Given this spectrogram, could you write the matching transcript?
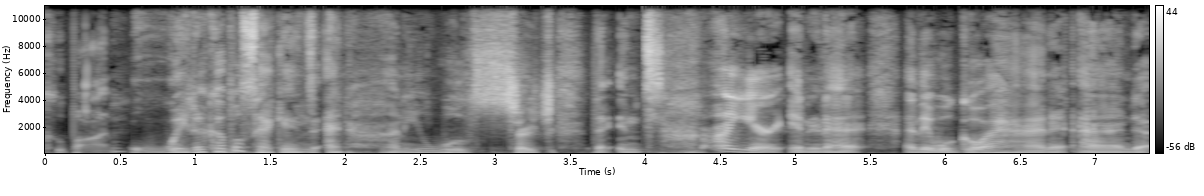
coupon. Wait a couple seconds, and Honey will search the entire internet and they will go ahead and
